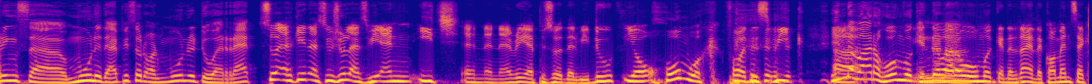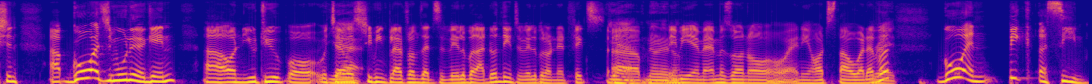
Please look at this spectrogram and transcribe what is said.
brings uh, Moonu the episode on Moonu to a wrap. So again, as usual, as we end each and, every episode that we do, your homework for this week. in the uh, homework. In the homework. And in the comment section, uh, go watch Moonu again uh, on YouTube or whichever streaming platforms that's available. I don't think it's available on Netflix. Yeah, um, no, no, maybe. Amazon or any Hotstar or whatever. Go and pick a scene.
